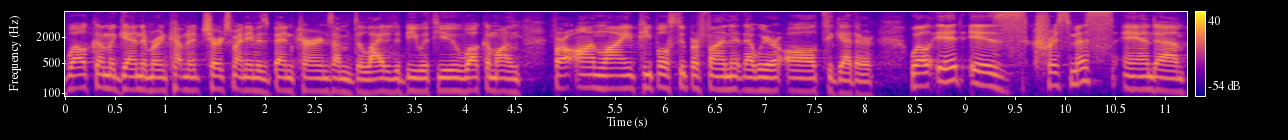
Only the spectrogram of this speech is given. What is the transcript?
Welcome again to Marin Covenant Church. My name is Ben Kearns. I'm delighted to be with you. Welcome on for our online people. Super fun that we are all together. Well, it is Christmas, and um,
